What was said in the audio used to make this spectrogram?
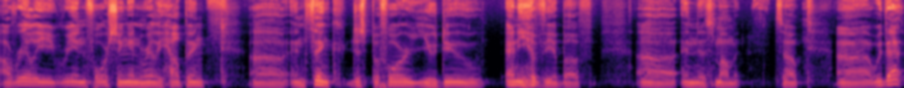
are really reinforcing and really helping. Uh, and think just before you do any of the above uh, in this moment. So, uh, with that,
